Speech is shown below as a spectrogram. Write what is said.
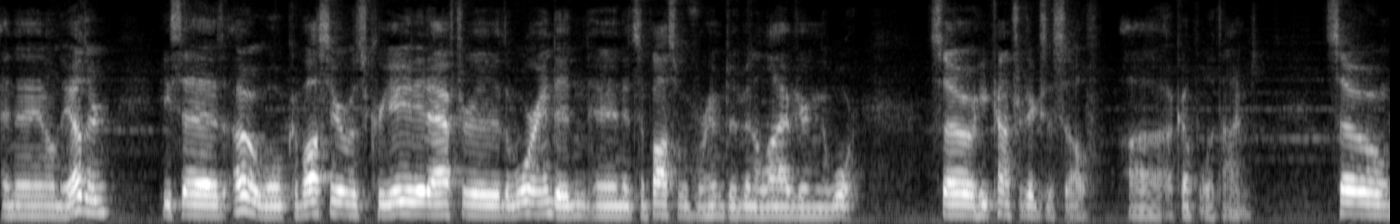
And then on the other, he says, "Oh well, Kvasir was created after the war ended, and it's impossible for him to have been alive during the war." So he contradicts himself uh, a couple of times. So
